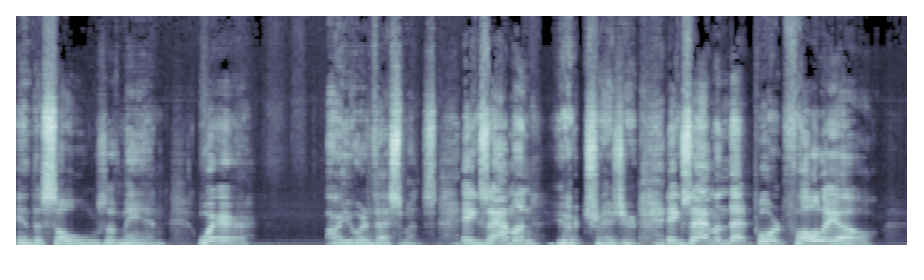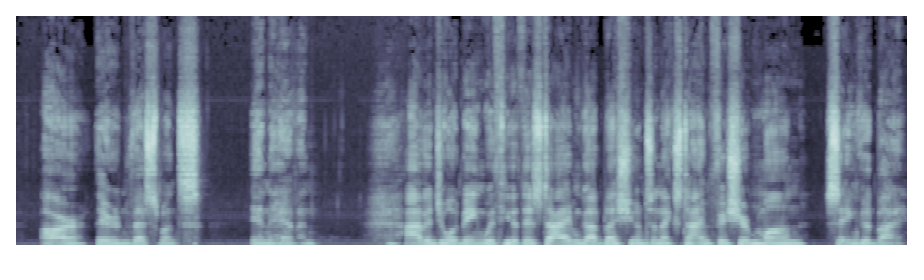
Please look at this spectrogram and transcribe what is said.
in the souls of men. Where are your investments? Examine your treasure. Examine that portfolio. Are there investments in heaven? I've enjoyed being with you at this time. God bless you. Until next time, Fisher Munn saying goodbye.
